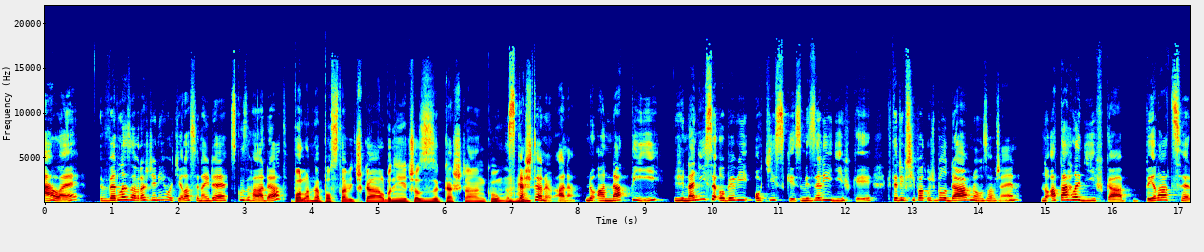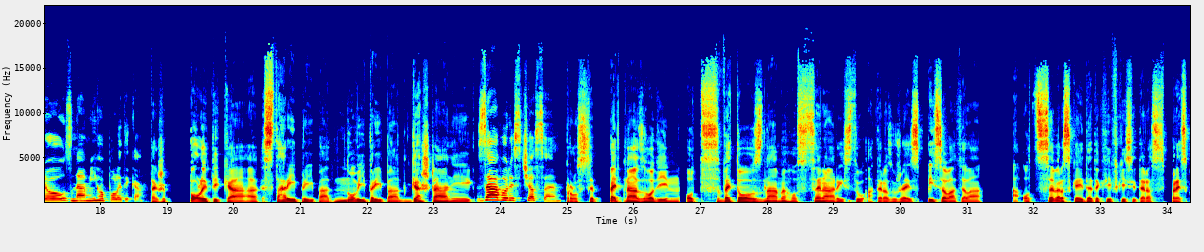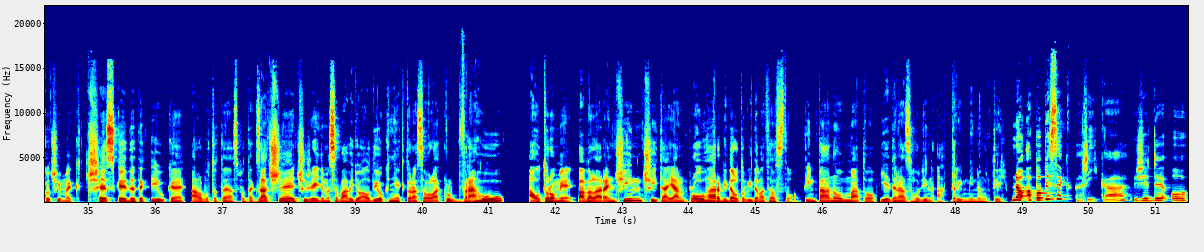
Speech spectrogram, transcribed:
ale vedle zavražděného těla se najde, zkus hádat. Podle mě postavička alebo něco z kaštánku. Z mhm. kaštanu, ano. No a na tý, že na ní se objeví otisky zmizelé dívky, který případ už byl dávno zavřen No a tahle dívka byla dcerou známého politika. Takže politika, starý případ, nový případ, gaštáník. Závody s časem. Prostě 15 hodin od světového známého scenáristu a teraz už aj spisovatela. A od severskej detektívky si teraz preskočíme k českej detektívke, alebo to teda aspoň tak začne, čiže ideme sa baviť o audioknihe, ktorá sa volá Klub vrahů Autorom je Pavel Renčín, číta Jan Plouhar, vydal to vydavatelstvo Tým pánom, má to 11 hodin a 3 minuty. No a popisek říká, že jde o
